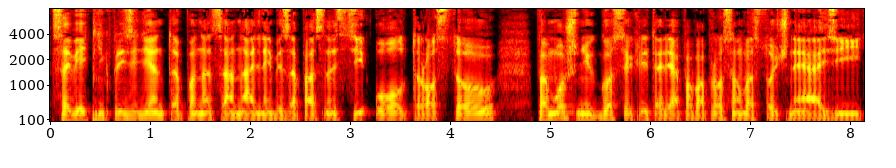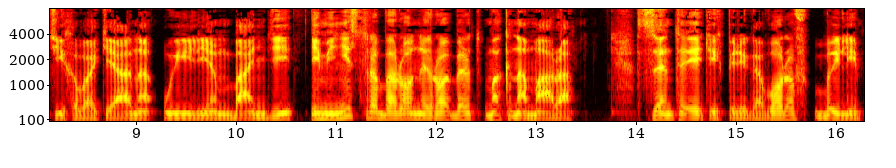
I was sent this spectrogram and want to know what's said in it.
советник президента по национальной безопасности Уолт Ростоу, помощник госсекретаря по вопросам Восточной Азии и Тихого океана Уильям Банди и министр обороны Роберт Макнамара. В центре этих переговоров были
